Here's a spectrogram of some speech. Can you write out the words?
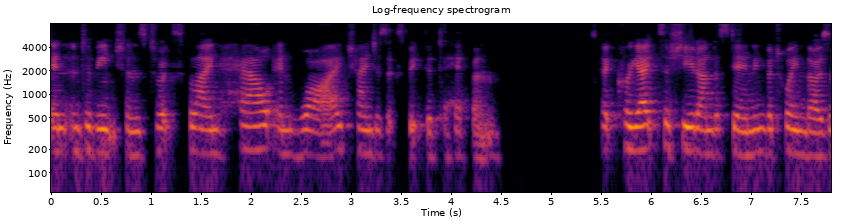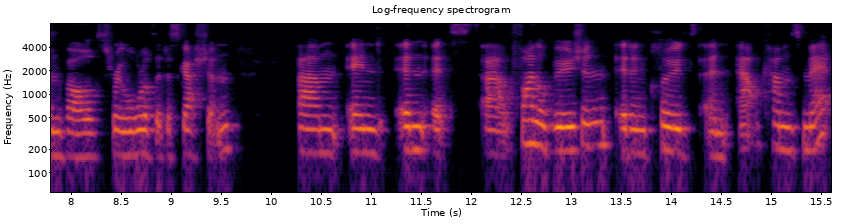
and interventions to explain how and why change is expected to happen. It creates a shared understanding between those involved through all of the discussion. Um, and in its uh, final version, it includes an outcomes map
